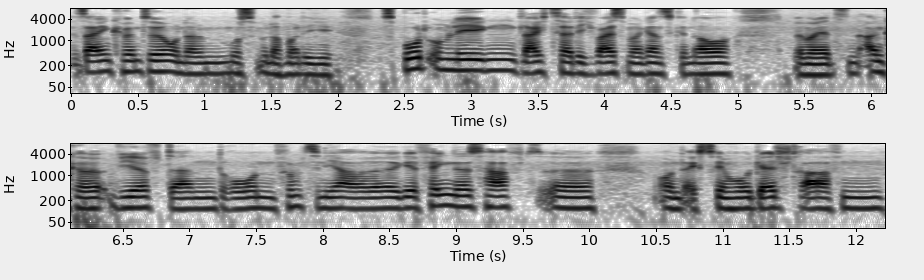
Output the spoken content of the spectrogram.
sein könnte. Und dann mussten wir nochmal das Boot umlegen. Gleichzeitig weiß man ganz genau, wenn man jetzt einen Anker wirft, dann drohen 15 Jahre Gefängnishaft äh, und extrem hohe Geldstrafen.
